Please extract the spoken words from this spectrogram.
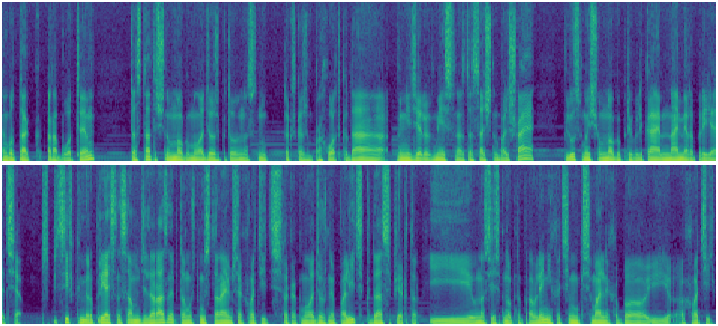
вот так работаем. Достаточно много молодежи, которая у нас, ну, так скажем, проходка, да, в неделю, в месяц у нас достаточно большая. Плюс мы еще много привлекаем на мероприятия. Специфика мероприятий на самом деле разная, потому что мы стараемся охватить, так как молодежная политика, да, спектр. И у нас есть много направлений, хотим максимально их обо- и охватить.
